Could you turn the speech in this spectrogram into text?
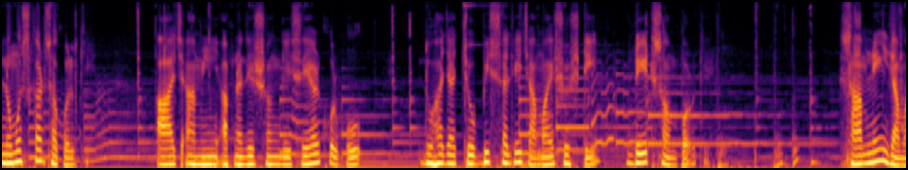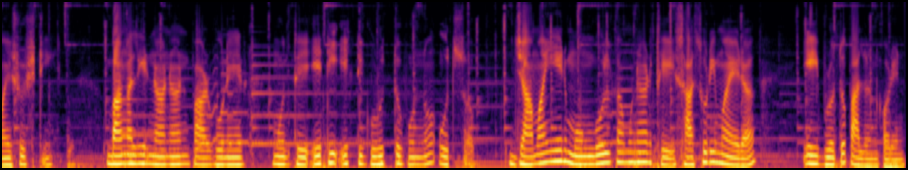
নমস্কার সকলকে। আজ আমি আপনাদের সঙ্গে শেয়ার করব দু হাজার চব্বিশ সালে জামাই ষষ্ঠী ডেট সম্পর্কে। সামনেই জামাই ষষ্ঠী। বাঙালির নানান পার্বণের মধ্যে এটি একটি গুরুত্বপূর্ণ উৎসব। জামাইয়ের মঙ্গল কামনার্থে শাশুড়ি মায়েরা এই ব্রত পালন করেন।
